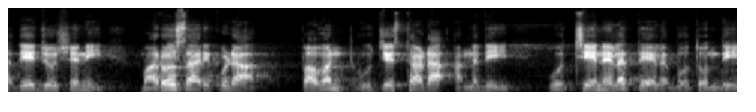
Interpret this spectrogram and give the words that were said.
అదే జోష్ అని మరోసారి కూడా పవన్ ప్రూవ్ చేస్తాడా అన్నది వచ్చే నెల తేలబోతోంది.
